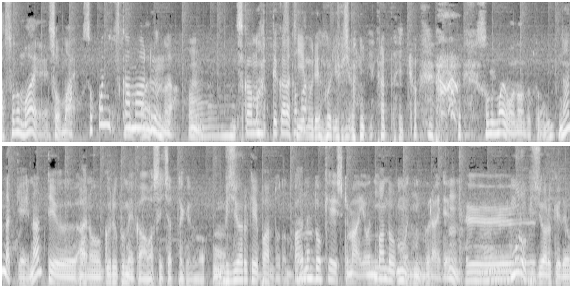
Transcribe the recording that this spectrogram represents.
あ、その前？そう、前。そこに捕まるんだ。うん。捕まってから TM レボリューションになった人。その前は何だったの？なんだっけ？なんていう、あの、グループメーカー忘れちゃったけど、うんビジュアル系バンドだった。バンド形式、まあ4人、バンドうん5人ぐらいで。うんへーもろビジュアル系で、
